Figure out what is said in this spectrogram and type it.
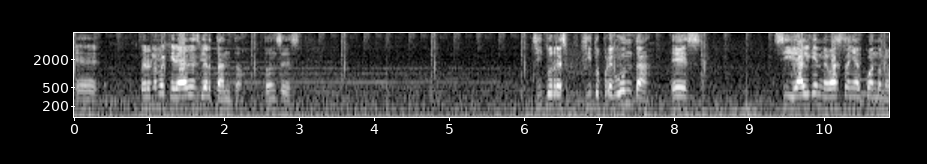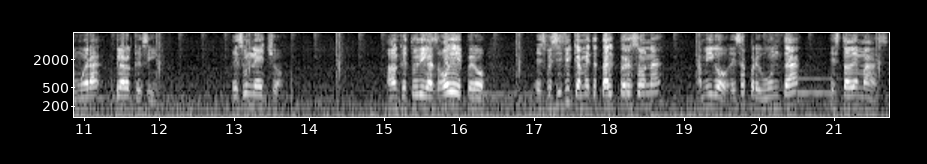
Eh, pero no me quería desviar tanto. Entonces, si tu, si tu pregunta es si alguien me va a extrañar cuando me muera, claro que sí. Es un hecho. Aunque tú digas, oye, pero específicamente tal persona, amigo, esa pregunta está de más.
